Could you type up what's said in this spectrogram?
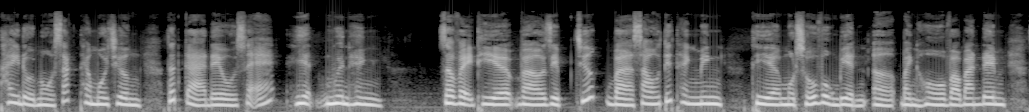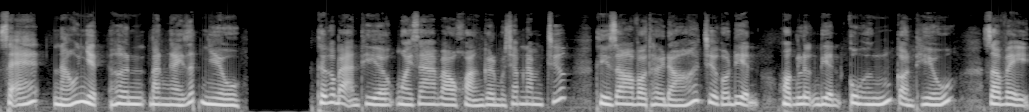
thay đổi màu sắc theo môi trường, tất cả đều sẽ hiện nguyên hình. Do vậy thì ờ, vào dịp trước và sau tiết thanh minh thì ờ, một số vùng biển ở Bành Hồ vào ban đêm sẽ náo nhiệt hơn ban ngày rất nhiều. Thưa các bạn thì ờ, ngoài ra vào khoảng gần 100 năm trước thì do vào thời đó chưa có điện hoặc lượng điện cung ứng còn thiếu. Do vậy,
